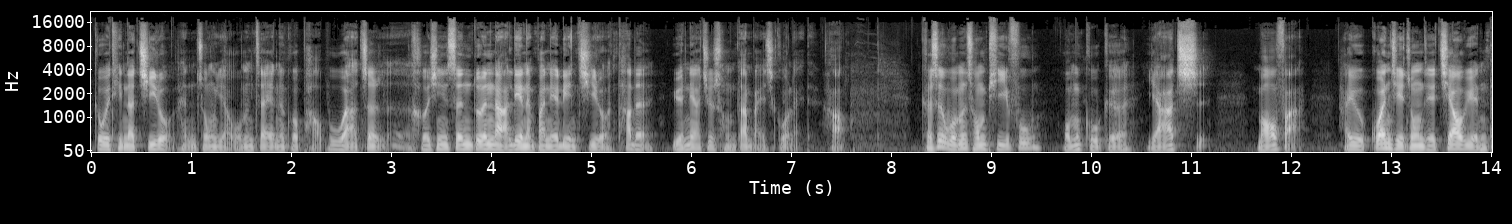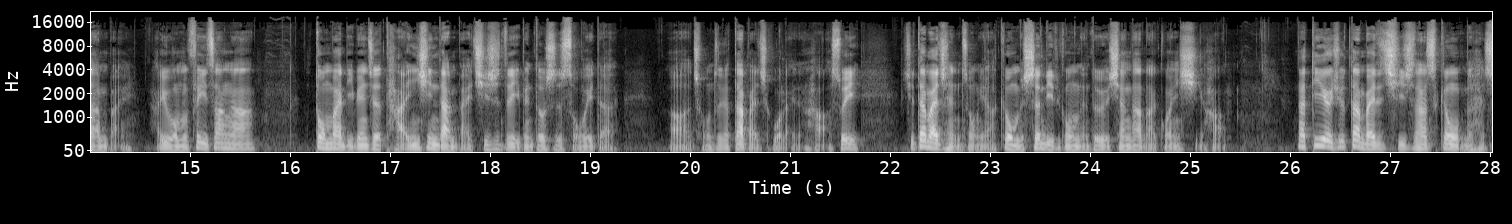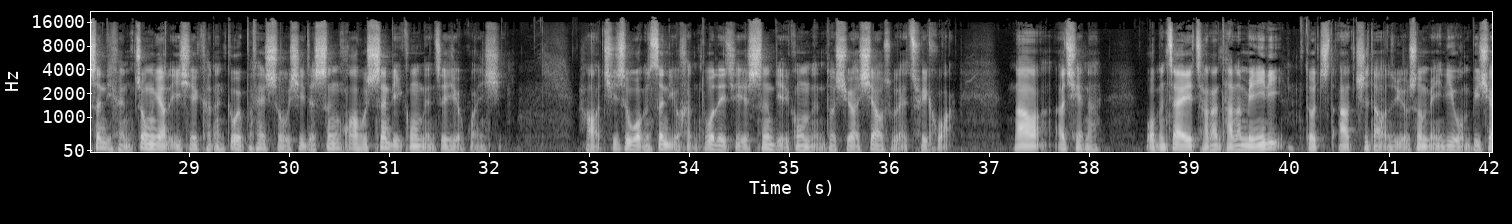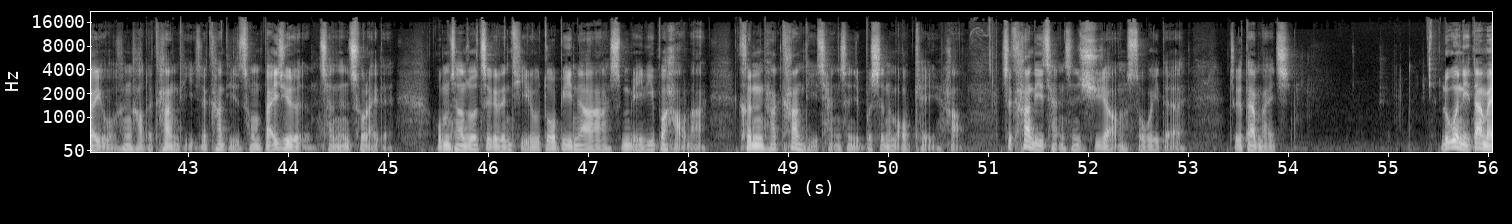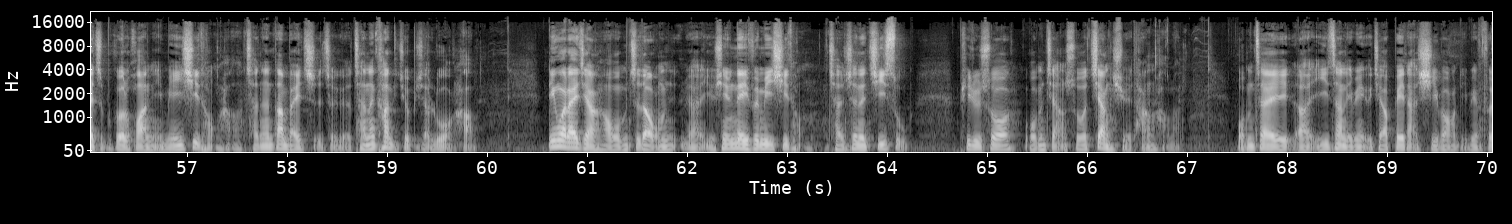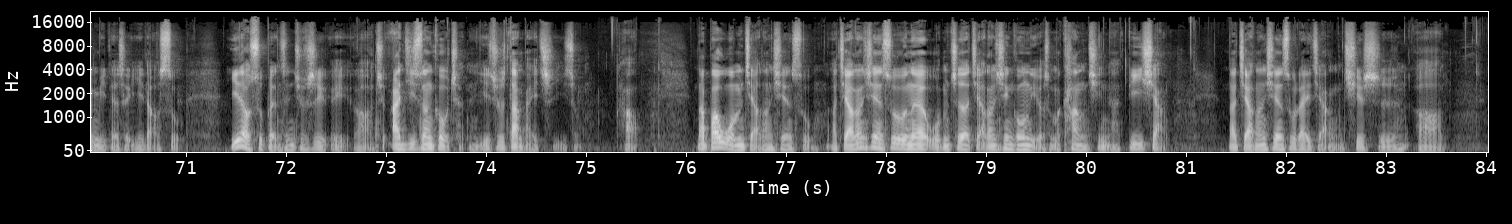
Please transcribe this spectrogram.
各位听到肌肉很重要，我们在能够跑步啊，这核心深蹲啊，练了半年练肌肉，它的原料就是从蛋白质过来的。好，可是我们从皮肤。我们骨骼、牙齿、毛发，还有关节中的胶原蛋白，还有我们肺脏啊、动脉里边这弹性蛋白，其实这里边都是所谓的啊，从这个蛋白质过来的哈。所以，其实蛋白质很重要，跟我们身体的功能都有相当大的关系哈。那第二，就蛋白质其实它是跟我们的身体很重要的一些可能各位不太熟悉的生化或生理功能这些有关系。好，其实我们身体有很多的这些生理的功能都需要酵素来催化，然后而且呢。我们在常常谈到免疫力，都知啊知道，有时候免疫力我们必须要有很好的抗体，这抗体是从白酒产生出来的。我们常说这个人体弱多病啊，是免疫力不好啦，可能他抗体产生就不是那么 OK。好，这抗体产生需要所谓的这个蛋白质。如果你蛋白质不够的话，你免疫系统哈产生蛋白质这个产生抗体就比较弱。好，另外来讲哈，我们知道我们呃有些内分泌系统产生的激素，譬如说我们讲说降血糖好了。我们在呃胰脏里面有个叫贝塔细胞里面分泌的这个胰岛素，胰岛素本身就是一个啊，就氨基酸构成的，也就是蛋白质一种。好，那包括我们甲状腺素啊，甲状腺素呢，我们知道甲状腺功能有什么亢进啊、低下。那甲状腺素来讲，其实啊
